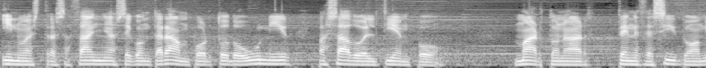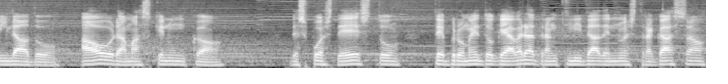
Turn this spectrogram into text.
y nuestras hazañas se contarán por todo unir pasado el tiempo. Martonar, te necesito a mi lado, ahora más que nunca. Después de esto, te prometo que habrá tranquilidad en nuestra casa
